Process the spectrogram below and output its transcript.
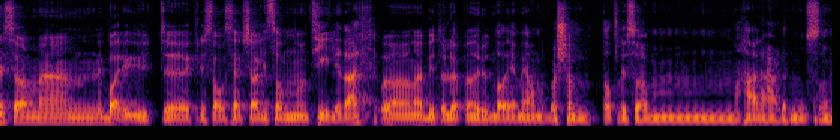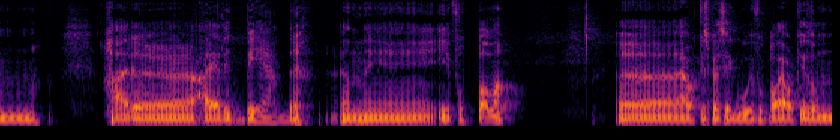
liksom eh, bare utkrystalliserte seg litt sånn tidlig der. Og når jeg begynte å løpe en runde hjemme i Andebu skjønte at liksom Her er det noe som Her eh, er jeg litt bedre enn i, i fotball, da. Eh, jeg var ikke spesielt god i fotball. Jeg var ikke sånn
